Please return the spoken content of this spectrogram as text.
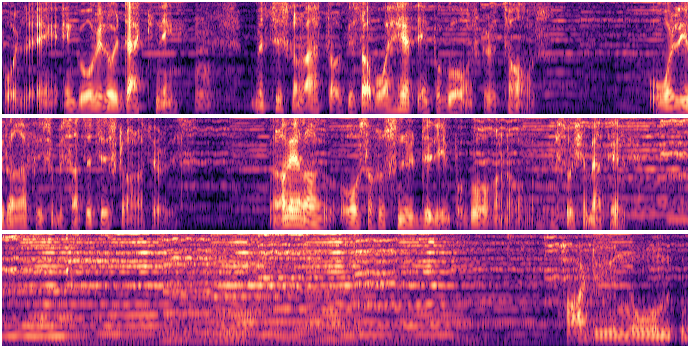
på en, en gård. Vi lå i dekning. Mm. Men tyskerne var etter. Gestapo var helt inne på gården og skulle ta oss. Og livredd for vi skulle bli sendt til Tyskland, naturligvis. Men av en eller annen årsak så snudde de inn på gården, og vi så ikke mer til dem. Har du noe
